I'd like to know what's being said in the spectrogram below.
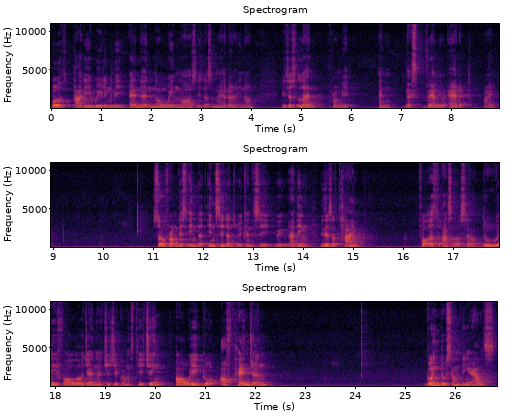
both party willingly, and then no win-loss, it doesn't matter, you know. You just learn from it, and there's value added, right? So from this in incident, we can see, we, I think it is a time for us to ask ourselves, do we follow General Ji Guang's teaching? Or we go off tangent, going do something else?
